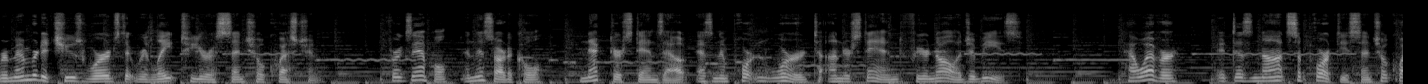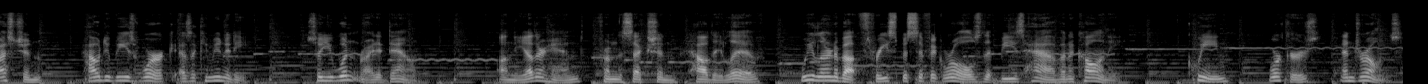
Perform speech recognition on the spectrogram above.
Remember to choose words that relate to your essential question. For example, in this article, nectar stands out as an important word to understand for your knowledge of bees. However, it does not support the essential question, how do bees work as a community? So you wouldn't write it down. On the other hand, from the section How They Live, we learn about three specific roles that bees have in a colony queen, workers, and drones.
